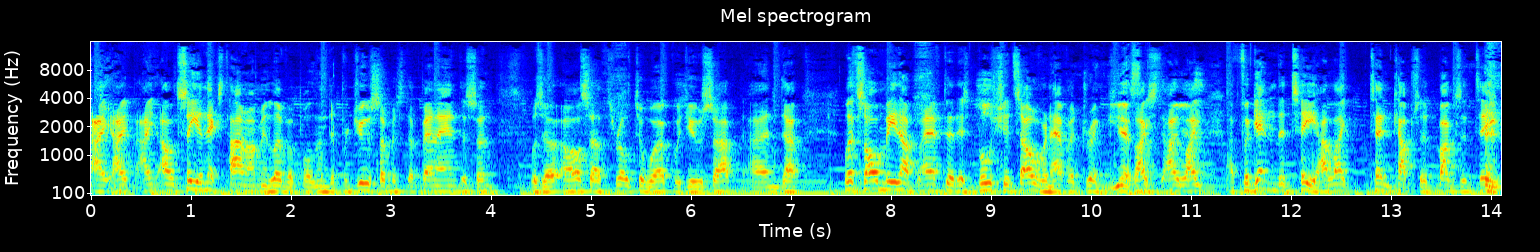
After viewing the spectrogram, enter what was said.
I, I, I, I'll see you next time I'm in Liverpool. And the producer, Mr. Ben Anderson, was a, also thrilled to work with you, sir. And uh, let's all meet up after this bullshit's over and have a drink. Yes. I, I like, I'm forgetting the tea. I like 10 cups of mugs of tea.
